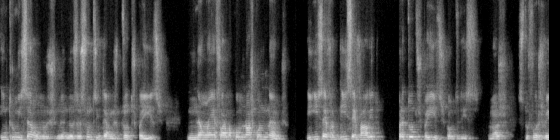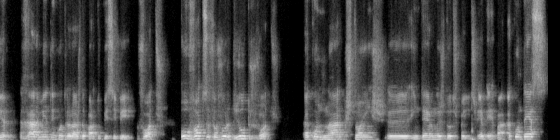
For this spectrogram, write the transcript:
intromissão nos, nos, assuntos internos dos outros países não é a forma como nós condenamos. E isso é, isso é válido para todos os países, como te disse. Nós, se tu fores ver, raramente encontrarás da parte do PCP votos ou votos a favor de outros votos a condenar questões uh, internas de outros países. É, é, pá, acontece eh,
